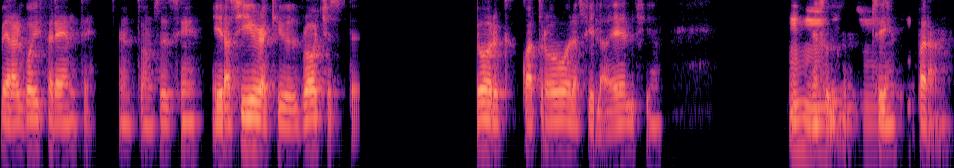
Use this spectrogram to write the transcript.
ver algo diferente. Entonces sí, ir a Syracuse, Rochester, York, cuatro horas, Filadelfia. Eso sí, para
